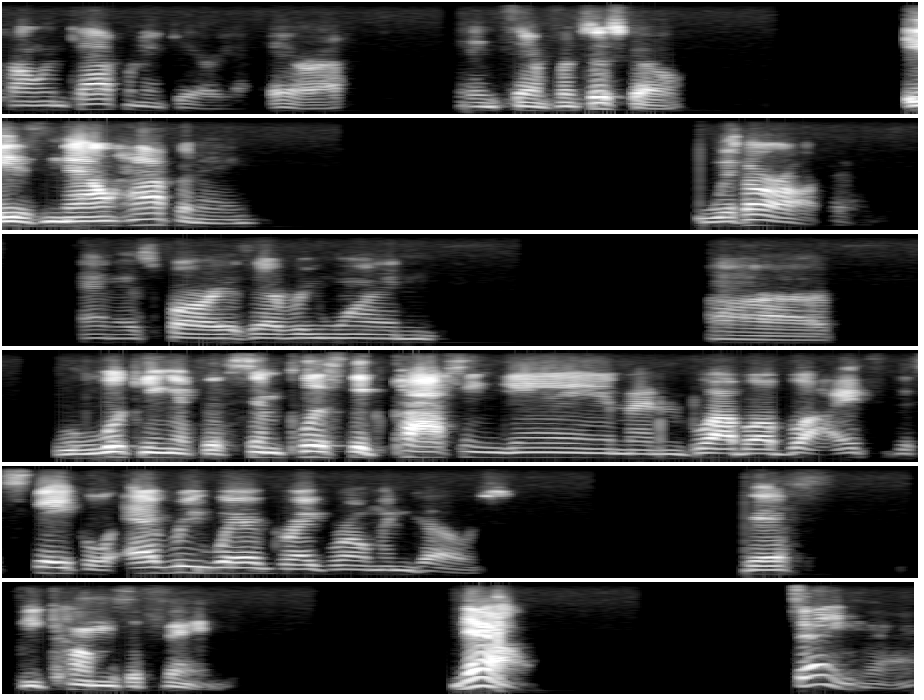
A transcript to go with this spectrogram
Colin Kaepernick era, era in San Francisco is now happening with our offense. And as far as everyone uh, looking at the simplistic passing game and blah blah blah. It's the staple everywhere Greg Roman goes. This becomes a thing. Now, saying that,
